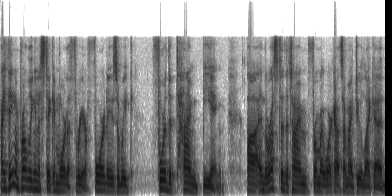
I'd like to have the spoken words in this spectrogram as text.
I think I'm probably going to stick it more to three or four days a week for the time being. Uh, and the rest of the time for my workouts, I might do like a,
